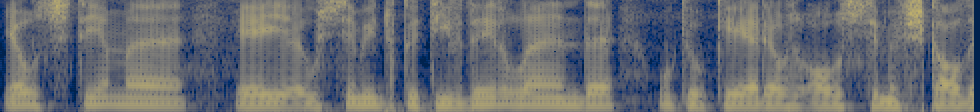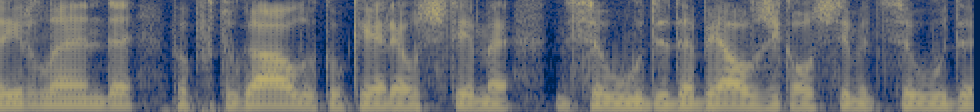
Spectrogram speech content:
é o sistema é o sistema educativo da Irlanda, o que eu quero é o, o, sistema fiscal da Irlanda para Portugal, o que eu quero é o sistema de saúde da Bélgica ou o sistema de saúde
